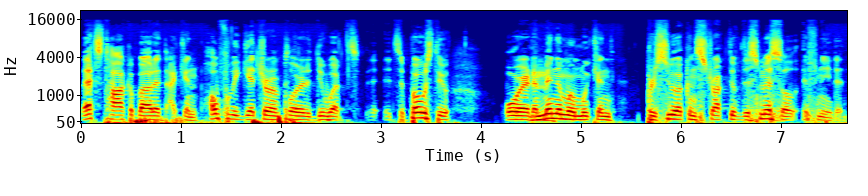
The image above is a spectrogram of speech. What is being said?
Let's talk about it. I can hopefully get your employer to do what it's supposed to, or at a minimum, we can pursue a constructive dismissal if needed.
